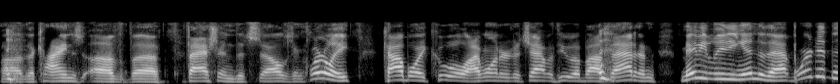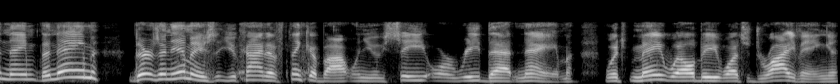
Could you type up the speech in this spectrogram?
uh, the kinds of uh, fashion that sells. And clearly, Cowboy Cool. I wanted to chat with you about that, and maybe leading into that, where did the name the name there's an image that you kind of think about when you see or read that name, which may well be what's driving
